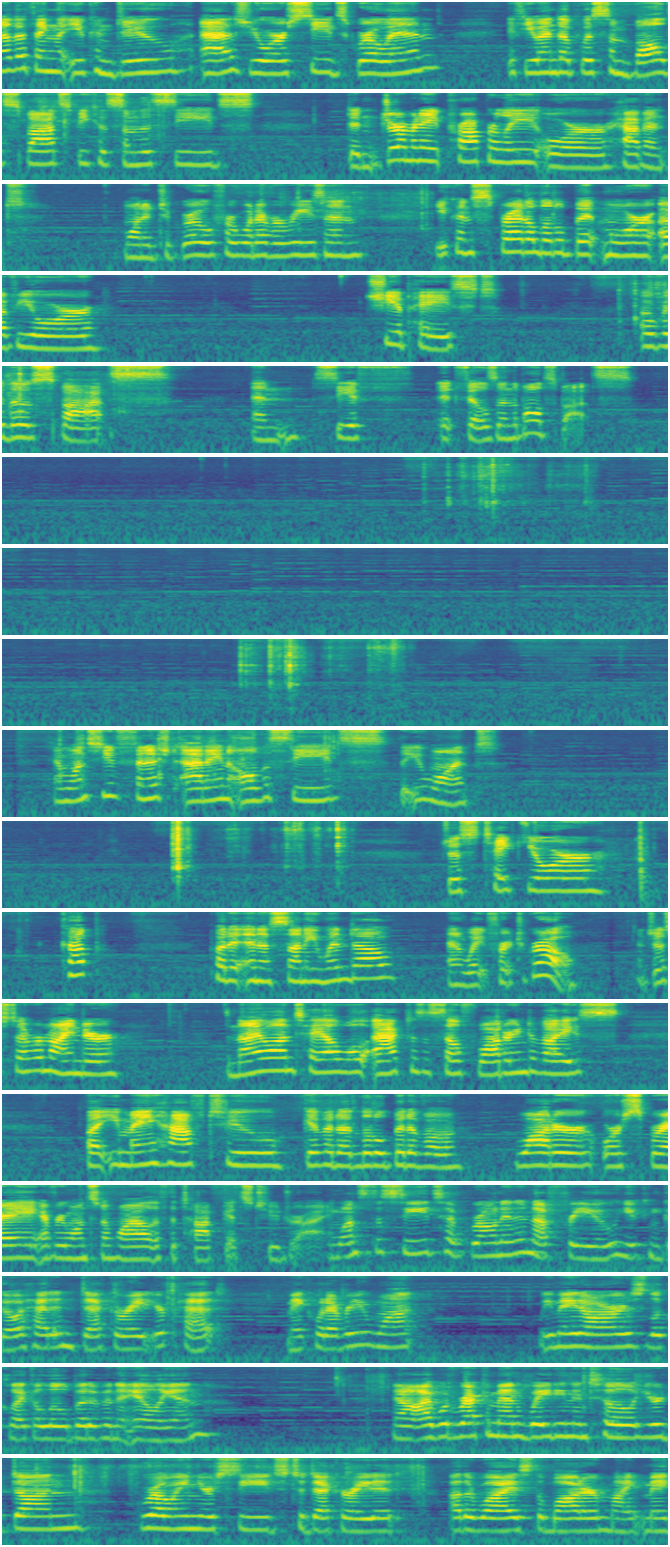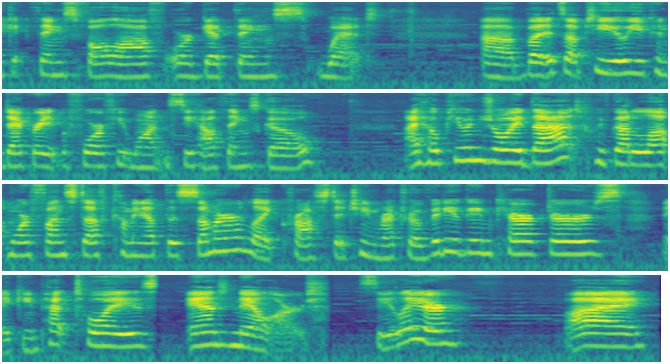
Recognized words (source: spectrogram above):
Another thing that you can do as your seeds grow in, if you end up with some bald spots because some of the seeds didn't germinate properly or haven't wanted to grow for whatever reason, you can spread a little bit more of your chia paste over those spots and see if it fills in the bald spots. And once you've finished adding all the seeds that you want, just take your cup, put it in a sunny window, and wait for it to grow. And just a reminder, the nylon tail will act as a self-watering device, but you may have to give it a little bit of a water or spray every once in a while if the top gets too dry. Once the seeds have grown in enough for you, you can go ahead and decorate your pet. Make whatever you want. We made ours look like a little bit of an alien. Now I would recommend waiting until you're done growing your seeds to decorate it. Otherwise the water might make things fall off or get things wet. Uh, but it's up to you. You can decorate it before if you want and see how things go. I hope you enjoyed that. We've got a lot more fun stuff coming up this summer, like cross-stitching retro video game characters, making pet toys, and nail art. See you later. Bye.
